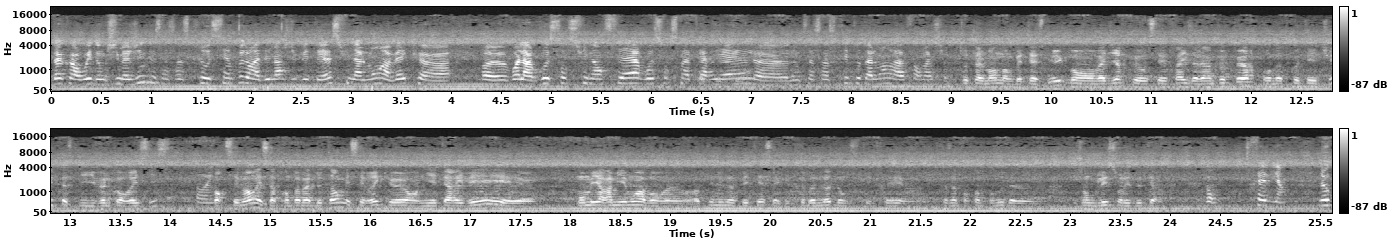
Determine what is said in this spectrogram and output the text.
D'accord, oui, donc j'imagine que ça s'inscrit aussi un peu dans la démarche du BTS finalement avec euh, voilà, ressources financières, ressources matérielles, donc ça s'inscrit totalement dans la formation. totalement dans le BTS MUC. Bon, on va dire qu'au CFA, ils avaient un peu peur pour notre côté études parce qu'ils veulent qu'on réussisse, Oui. forcément, et ça prend pas mal de temps, mais c'est vrai qu'on y est arrivé. Et, mon meilleur ami et moi avons obtenu notre BTS avec de très bonnes notes, donc c'était très, très important pour nous de jongler sur les deux terrains. Bon, très bien. Donc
